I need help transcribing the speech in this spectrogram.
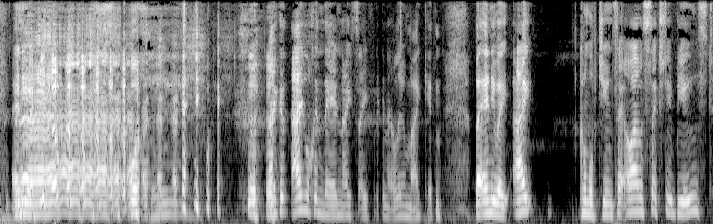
Anyway, Well, I, can, I look in there and I say, "Freaking hell, who am I kidding?" But anyway, I come up to you and say, "Oh, I was sexually abused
